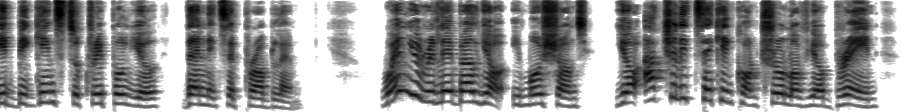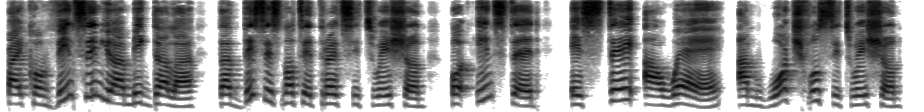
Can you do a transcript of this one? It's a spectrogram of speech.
it begins to cripple you, then it's a problem. When you relabel your emotions, you're actually taking control of your brain by convincing your amygdala that this is not a threat situation, but instead a stay aware and watchful situation,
